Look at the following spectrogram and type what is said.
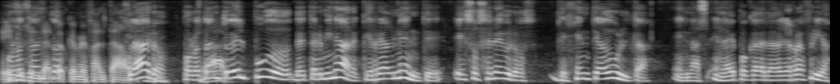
Ese es el dato que me faltaba. Claro, por lo Claro. tanto él pudo determinar que realmente esos cerebros de gente adulta en, las, en la época de la Guerra Fría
